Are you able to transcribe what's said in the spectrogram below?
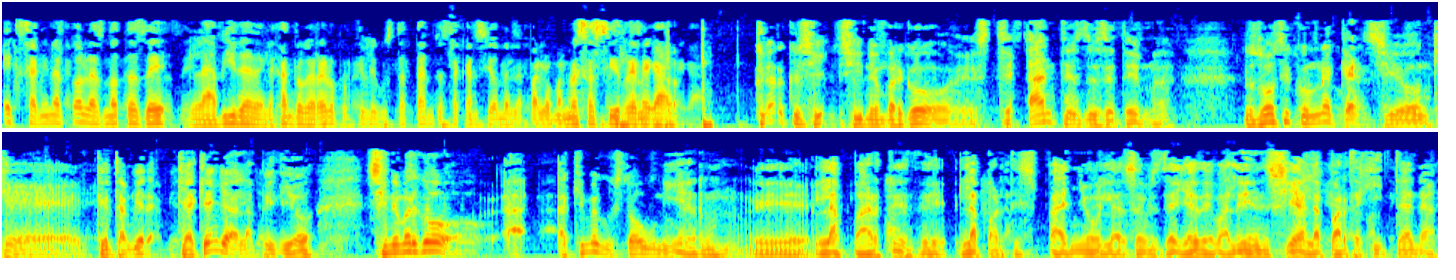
examinar todas las notas de la vida de Alejandro Guerrero, porque le gusta tanto esta canción de la paloma, ¿no es así, renegado? Claro que sí, sin embargo, este, antes de ese tema, nos vamos a ir con una canción que, que también, que a quien ya la pidió, sin embargo, aquí me gustó unir eh, la parte de la parte española, sabes, de allá de Valencia, la parte gitana,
